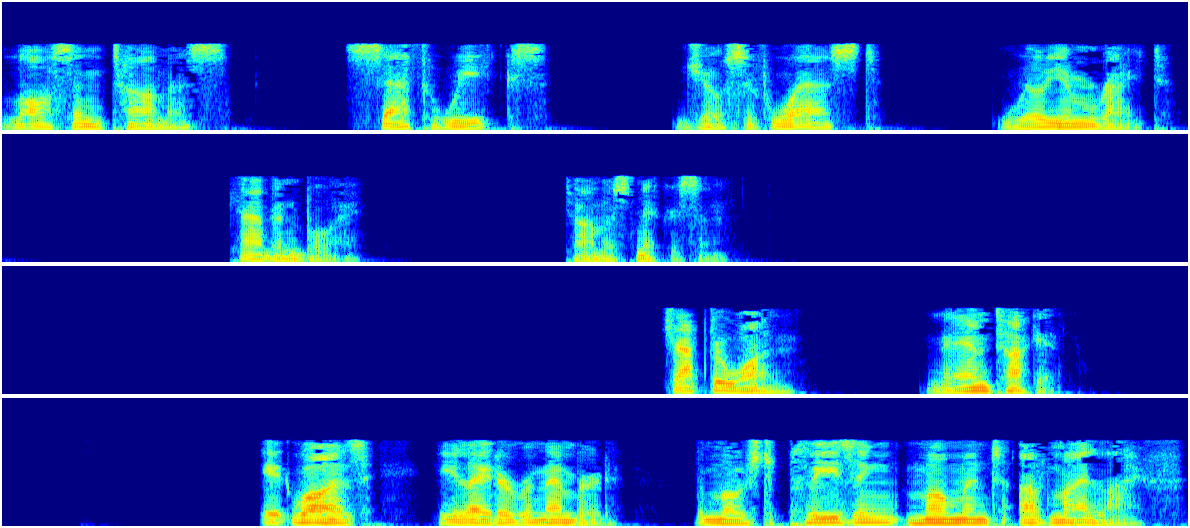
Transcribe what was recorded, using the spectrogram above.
Lawson Thomas, Seth Weeks, Joseph West, William Wright. Cabin Boy, Thomas Nickerson. Chapter 1 Nantucket It was, he later remembered, the most pleasing moment of my life,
